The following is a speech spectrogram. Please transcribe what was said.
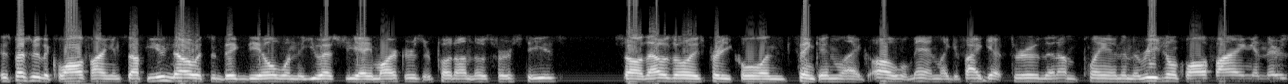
especially the qualifying and stuff, you know, it's a big deal when the USGA markers are put on those first tees. So that was always pretty cool. And thinking like, oh well, man, like if I get through, then I'm playing in the regional qualifying, and there's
